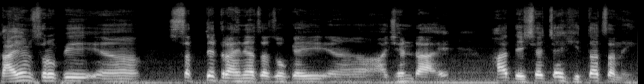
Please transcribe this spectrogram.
कायमस्वरूपी सत्तेत राहण्याचा जो काही अजेंडा आहे हा देशाच्या हिताचा नाही.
